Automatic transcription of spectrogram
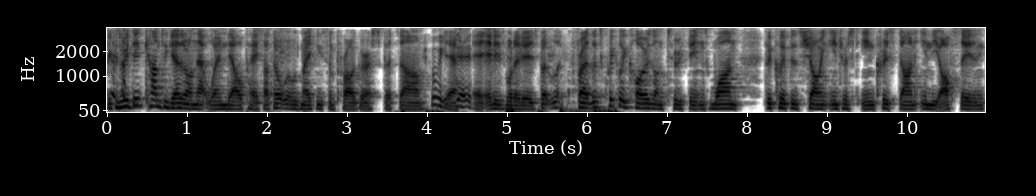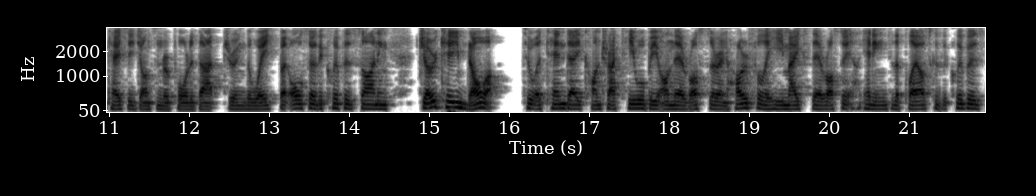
because we did come together on that Wendell piece. I thought we were making some progress, but um, yeah, it, it is what it is. But look, Fred, let's quickly close on two things. One, the Clippers showing interest in Kris Dunn in the offseason. K.C. Johnson reported that during the week, but also the Clippers signing Joakim Noah to a 10 day contract. He will be on their roster and hopefully he makes their roster heading into the playoffs because the Clippers,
